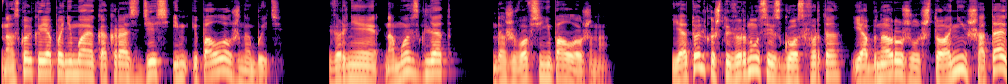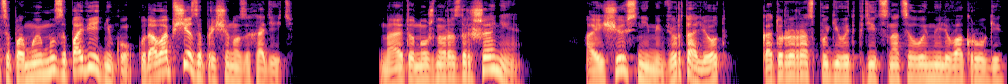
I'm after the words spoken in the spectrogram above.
Насколько я понимаю, как раз здесь им и положено быть. Вернее, на мой взгляд, даже вовсе не положено. Я только что вернулся из Госфорта и обнаружил, что они шатаются по моему заповеднику, куда вообще запрещено заходить. На это нужно разрешение. А еще с ними вертолет, который распугивает птиц на целую милю в округе.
